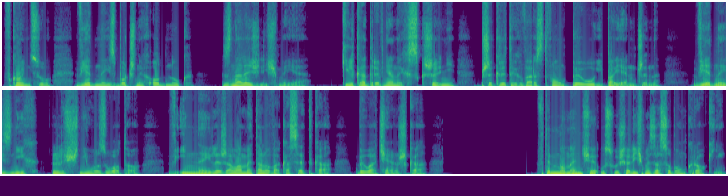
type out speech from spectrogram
W końcu, w jednej z bocznych odnóg, znaleźliśmy je. Kilka drewnianych skrzyń, przykrytych warstwą pyłu i pajęczyn. W jednej z nich lśniło złoto, w innej leżała metalowa kasetka, była ciężka. W tym momencie usłyszeliśmy za sobą kroki.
